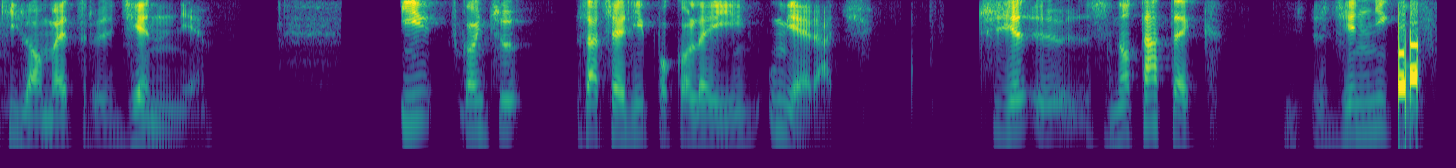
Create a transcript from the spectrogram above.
kilometr dziennie. I w końcu zaczęli po kolei umierać. Z notatek, z dzienników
